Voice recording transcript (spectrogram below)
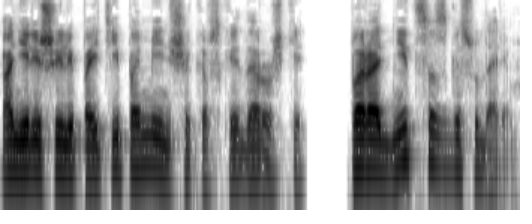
Они решили пойти по Меньшиковской дорожке, породниться с государем.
